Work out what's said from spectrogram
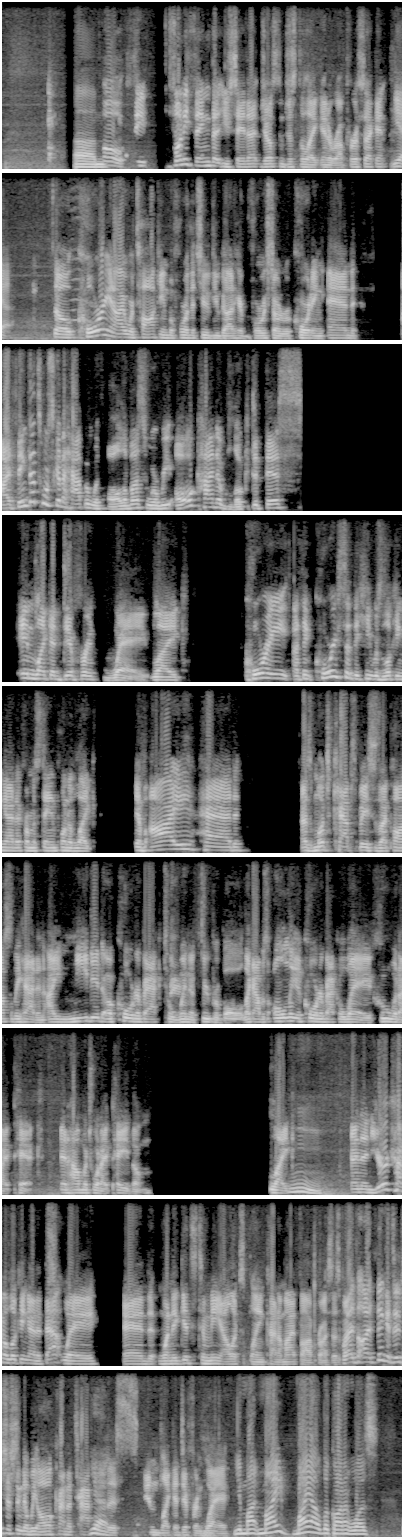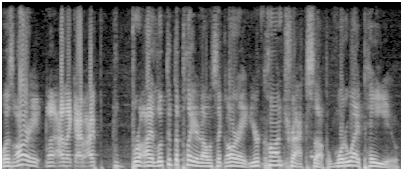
Um, Oh, see, funny thing that you say that, Justin, just to like interrupt for a second. yeah, So Corey and I were talking before the two of you got here, before we started recording, and I think that's what's going to happen with all of us, where we all kind of looked at this in like a different way. Like Corey, I think Corey said that he was looking at it from a standpoint of like, if I had as much cap space as I possibly had, and I needed a quarterback to win a Super Bowl, like I was only a quarterback away, who would I pick, and how much would I pay them? Like, Mm. and then you're kind of looking at it that way and when it gets to me i'll explain kind of my thought process but i, th- I think it's interesting that we all kind of tackle Yeah. this in like a different way yeah. My my my outlook on it was was all right. Like I like I, I, bro, I looked at the player and I was like, all right, your contract's up. What do I pay you?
